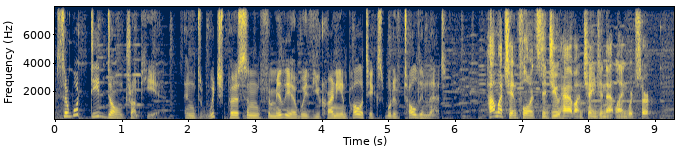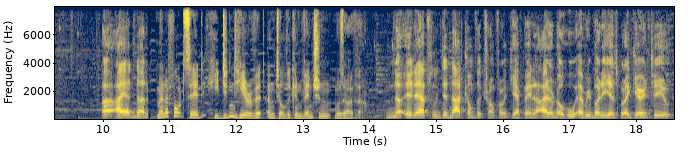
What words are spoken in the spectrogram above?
So, what did Donald Trump hear? And which person familiar with Ukrainian politics would have told him that? How much influence did you have on changing that language, sir? Uh, I had none. Manafort said he didn't hear of it until the convention was over. No, it absolutely did not come from the Trump campaign. And I don't know who everybody is, but I guarantee you,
